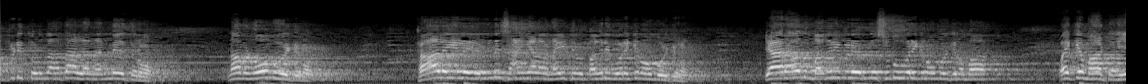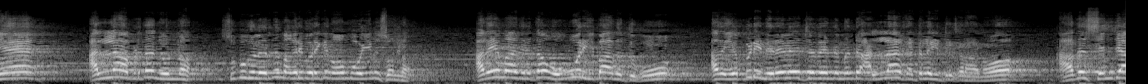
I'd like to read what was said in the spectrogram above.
அப்படி தொழுதாதான் அல்லாஹ் நன்மையை தருவோம் நாம நோன்பு வைக்கிறோம் காலையில இருந்து சாயங்காலம் நைட்டு மகிரி வரைக்கும் நோன்பு வைக்கிறோம் யாராவது மகரிபில இருந்து சுபு வரைக்கும் நோன்பு வைக்கிறோமா வைக்க மாட்டோம். ஏன்? அல்லாஹ் அப்படித்தான் சொன்னான். சுபுகுல இருந்து மகிரி வரைக்கும் நோன்பு வைன்னு சொன்னான். அதே மாதிரி தான் ஒவ்வொரு இபாதத்துக்கும் அதை எப்படி நிறைவேற்ற வேண்டும் என்று அல்லாஹ் கட்டளையிட்டு இருக்கிறானோ அதை செஞ்சா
